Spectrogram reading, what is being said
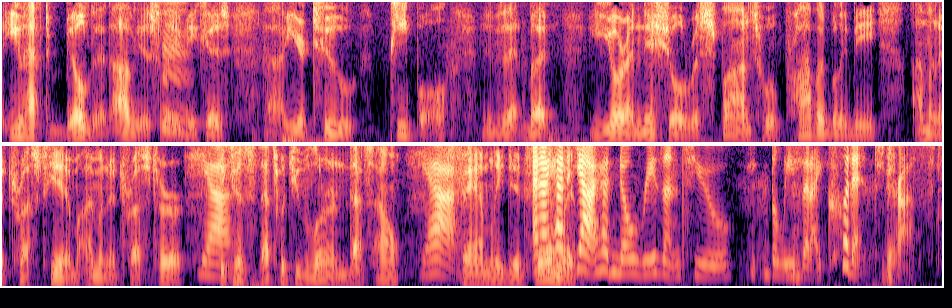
you have to build it, obviously, because uh, you're two people. That, but your initial response will probably be, "I'm going to trust him. I'm going to trust her," Yeah. because that's what you've learned. That's how Yeah. family did And family. I had yeah, I had no reason to believe that I couldn't trust.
